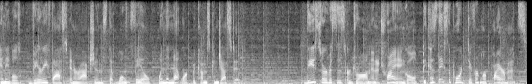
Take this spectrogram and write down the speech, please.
enables very fast interactions that won't fail when the network becomes congested. These services are drawn in a triangle because they support different requirements.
